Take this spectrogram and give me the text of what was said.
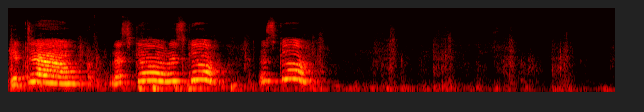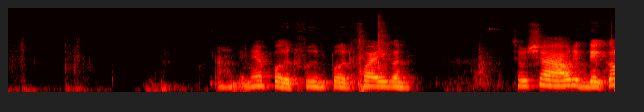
Get down. Let's go. Let's go. Let's go. เดี๋ยวแม่เปิดฟืนเปิดไฟก่อนเช้าเช้าๆเด็กๆก็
